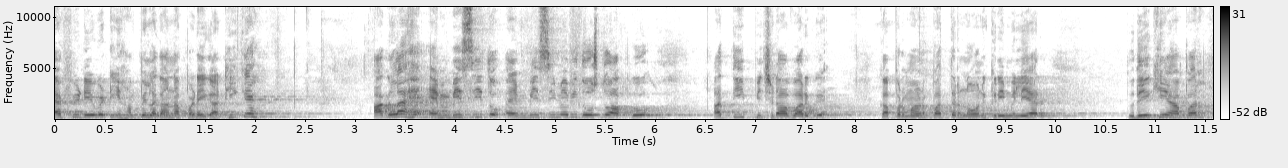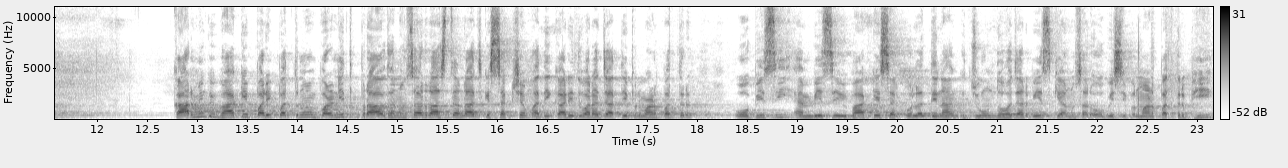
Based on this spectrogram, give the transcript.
एफिडेविट यहाँ पे लगाना पड़ेगा। ठीक है? अगला है एमबीसी। तो एमबीसी में भी दोस्तों आपको अति पिछड़ा वर्ग का प्रमाण पत्र नॉन क्रीमिलियर तो देखिए यहाँ पर, कार्मिक विभाग के परिपत्रों में वर्णित प्रावधानुसार राजस्थान राज्य के सक्षम अधिकारी द्वारा जाति प्रमाण पत्र ओबीसी, एमबीसी विभाग के सर्कुलर दिनांक जून 2020 के अनुसार ओबीसी प्रमाण पत्र भी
